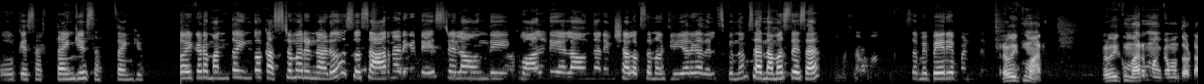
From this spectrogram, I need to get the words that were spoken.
Okay sir. Thank you sir. Thank you. So ఇక్కడ మనతో ఇంకో కస్టమర్ ఉన్నాడు. సో సార్ అడిగి టేస్ట్ ఎలా ఉంది క్వాలిటీ ఎలా ఉంది అనే విషయాలు ఒకసారి మనం క్లియర్గా తెలుసుకుందాం. సార్ నమస్తే సార్. సార్ మీ పేరు చెప్పండి సార్. రవికుమార్. రవికుమార్ మంకమ్మ తోట.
